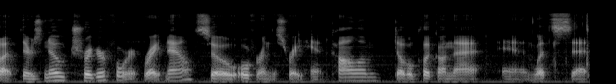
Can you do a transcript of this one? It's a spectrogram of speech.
but there's no trigger for it right now. So over in this right-hand column, double click on that and let's set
